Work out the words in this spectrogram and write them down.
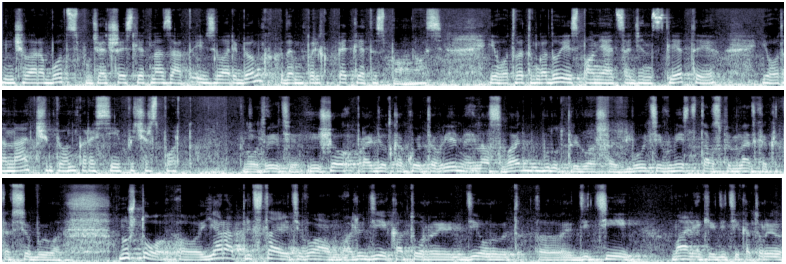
начала работать, получается, 6 лет назад, и взяла ребенка, когда ему только 5 лет исполнилось. И вот в этом году ей исполняется 11 лет, и, и вот она чемпионка России по черспорту. Ну вот видите, еще пройдет какое-то время, и на свадьбу будут приглашать. Будете вместе там вспоминать, как это все было. Ну что, э, я рад представить вам людей, которые делают э, детей, маленьких детей, которые,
